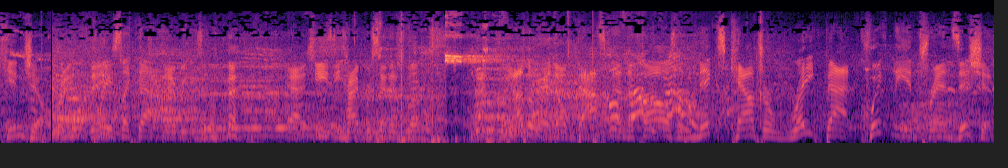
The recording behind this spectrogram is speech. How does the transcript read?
Kinjo. More thing. plays like that. every yeah, easy high percentage looks. The other way though, basket and the oh, fouls. The Knicks counter right back quickly in transition.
